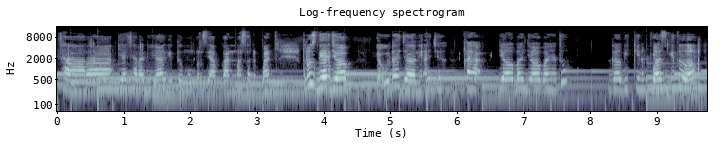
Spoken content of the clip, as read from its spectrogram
cara ya cara dia gitu mempersiapkan masa depan? Terus dia jawab ya udah jalani aja. Kayak jawaban jawabannya tuh nggak bikin puas gitu loh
